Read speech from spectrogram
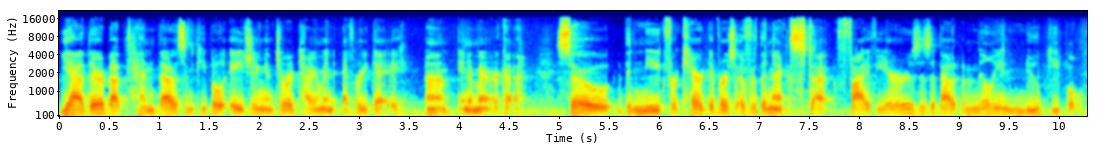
Yeah, there are about 10,000 people aging into retirement every day um, in America. So the need for caregivers over the next uh, five years is about a million new people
